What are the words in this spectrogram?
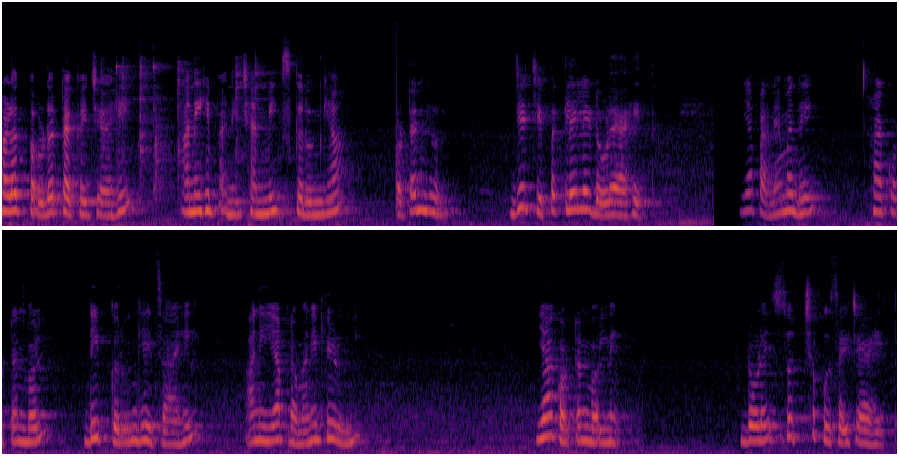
हळद पावडर टाकायची आहे. आणि हे पाणी छान मिक्स करून घ्या. कॉटन घेऊन जे चिपकलेले डोळे आहेत. या पाण्यामध्ये हा कॉटन बॉल डीप करून घ्यायचा आहे आणि याप्रमाणे पिळून या कॉटन बॉलने डोळे स्वच्छ पुसायचे आहेत.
